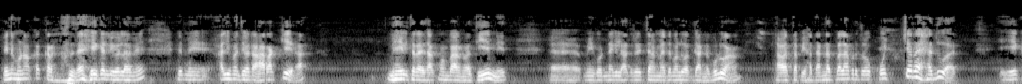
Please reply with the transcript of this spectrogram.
වෙන මොනවක් කරන්න හොඳ නෑ. ඒක ලියවලා මේ මේ අලිමැදියට හරක් කියලා මේ විතරයි සක්මන් භාවනාව තියෙන්නේ. මේ ගොඩනැගිලි හතර වෙච්චාම මැදමලුවක් ගන්න පුළුවන්. තවත් අපි හදන්නත් බලාපොරොත්තු කොච්චර හැදුවත් ඒක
